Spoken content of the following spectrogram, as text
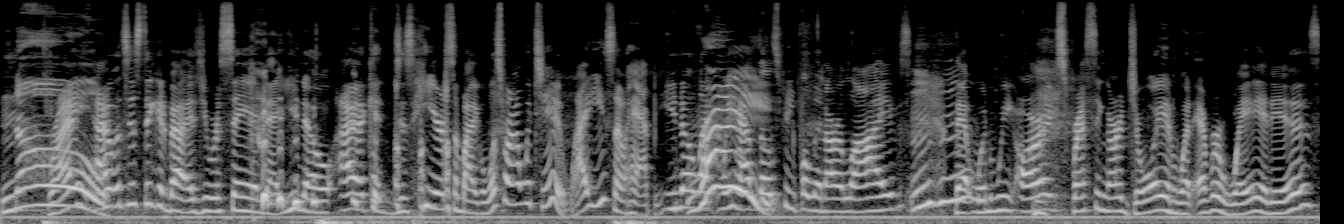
no Right? I was just thinking about as you were saying that, you know, I could just hear somebody go, What's wrong with you? Why are you so happy? You know, like we have those people in our lives that when we are expressing our joy in whatever way it is,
